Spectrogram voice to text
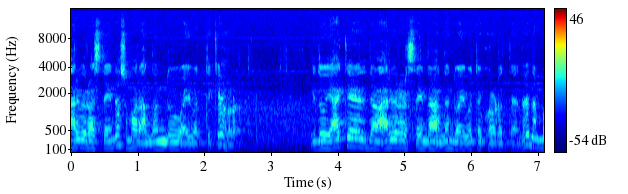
ಆರ್ ವಿ ರಸ್ತೆಯಿಂದ ಸುಮಾರು ಹನ್ನೊಂದು ಐವತ್ತಕ್ಕೆ ಹೊರಡುತ್ತೆ. ಇದು ಯಾಕೆ ಆರ್ ವಿ ರಸ್ತೆಯಿಂದ ಹನ್ನೊಂದು ಐವತ್ತಕ್ಕೆ ಹೊರಡುತ್ತೆ ಅಂದರೆ ನಮ್ಮ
